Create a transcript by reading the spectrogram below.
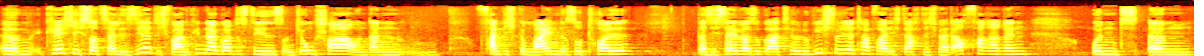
ähm, kirchlich sozialisiert. Ich war im Kindergottesdienst und Jungschar und dann fand ich Gemeinde so toll, dass ich selber sogar Theologie studiert habe, weil ich dachte, ich werde auch Pfarrerin. Und ähm,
